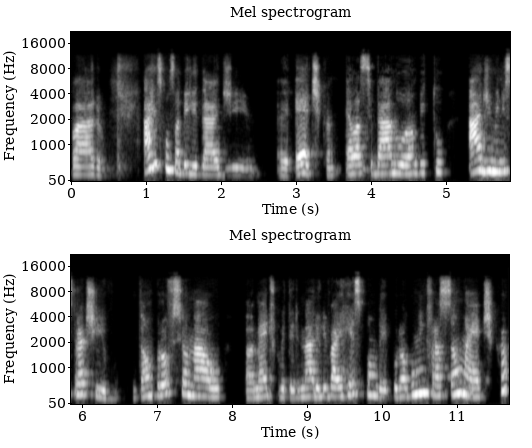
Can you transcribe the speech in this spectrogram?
Claro. A responsabilidade é, ética, ela se dá no âmbito administrativo. Então, o profissional médico veterinário, ele vai responder por alguma infração ética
